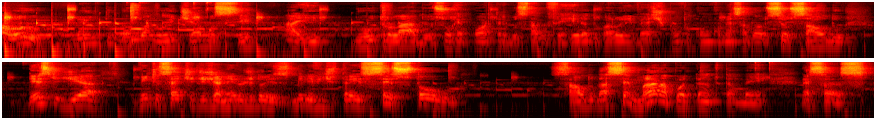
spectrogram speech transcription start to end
alô, muito boa noite a você aí do outro lado. Eu sou o repórter Gustavo Ferreira do ValorInvest.com. Começa agora o seu saldo deste dia 27 de janeiro de 2023, sextou. Saldo da semana, portanto, também. Nessas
